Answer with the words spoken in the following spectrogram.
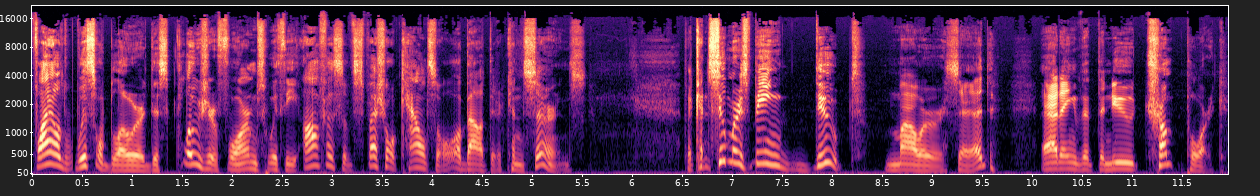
filed whistleblower disclosure forms with the Office of Special Counsel about their concerns. The consumer's being duped, Maurer said, adding that the new Trump pork,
